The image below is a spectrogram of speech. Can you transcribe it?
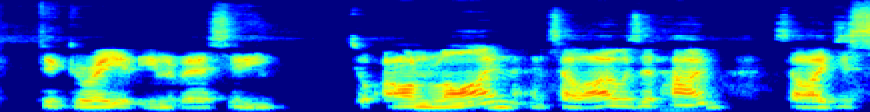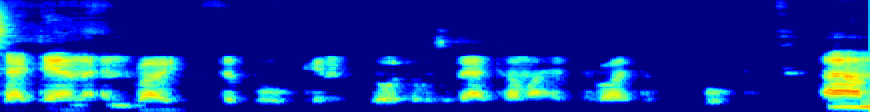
degree at the university to online, and so I was at home. So I just sat down and wrote the book, and thought it was about time I had to write the book, um,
